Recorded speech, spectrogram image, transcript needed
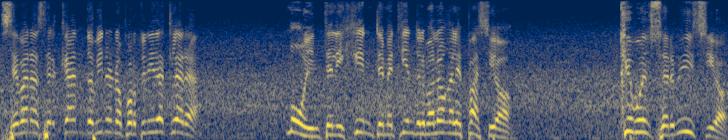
Se van acercando, viene una oportunidad clara. Muy inteligente metiendo el balón al espacio. ¡Qué buen servicio!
